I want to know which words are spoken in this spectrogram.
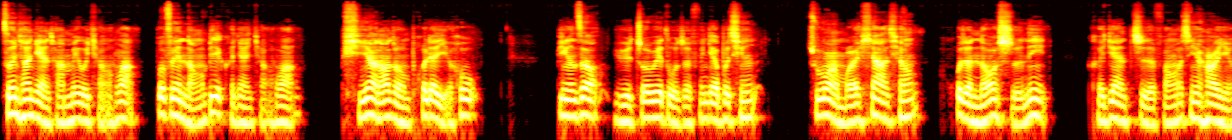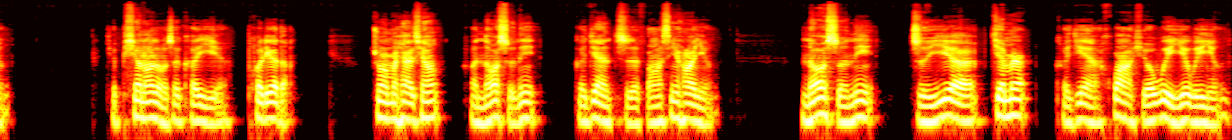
增强检查没有强化，部分囊壁可见强化。皮样囊肿破裂以后，病灶与周围组织分界不清，蛛网膜下腔或者脑室内可见脂肪信号影。就皮样囊肿是可以破裂的，蛛网膜下腔。和脑室内可见脂肪信号影，脑室内脂液界面可见化学位移为影。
